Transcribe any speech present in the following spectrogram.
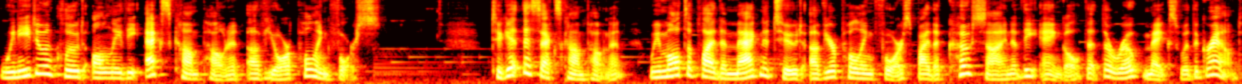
we need to include only the x component of your pulling force. To get this x component, we multiply the magnitude of your pulling force by the cosine of the angle that the rope makes with the ground.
